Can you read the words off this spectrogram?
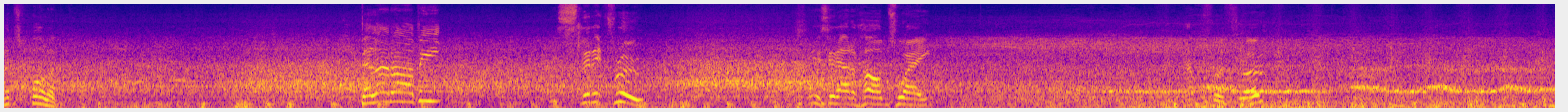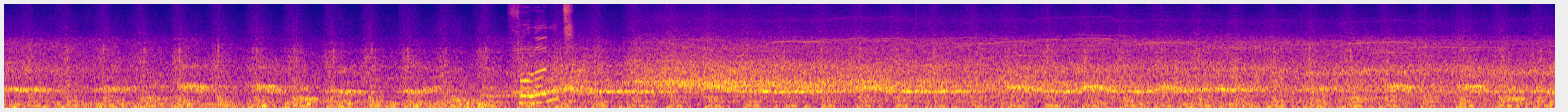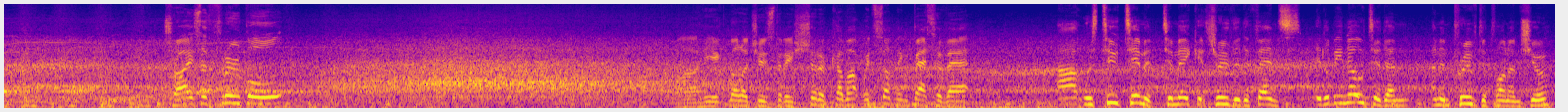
That's fallen. Bellarabi. He slid it through. Clears it out of harm's way. Out for a throw. Tries a through ball. Uh, he acknowledges that he should have come up with something better there. Uh, was too timid to make it through the defence. It'll be noted and, and improved upon, I'm sure.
